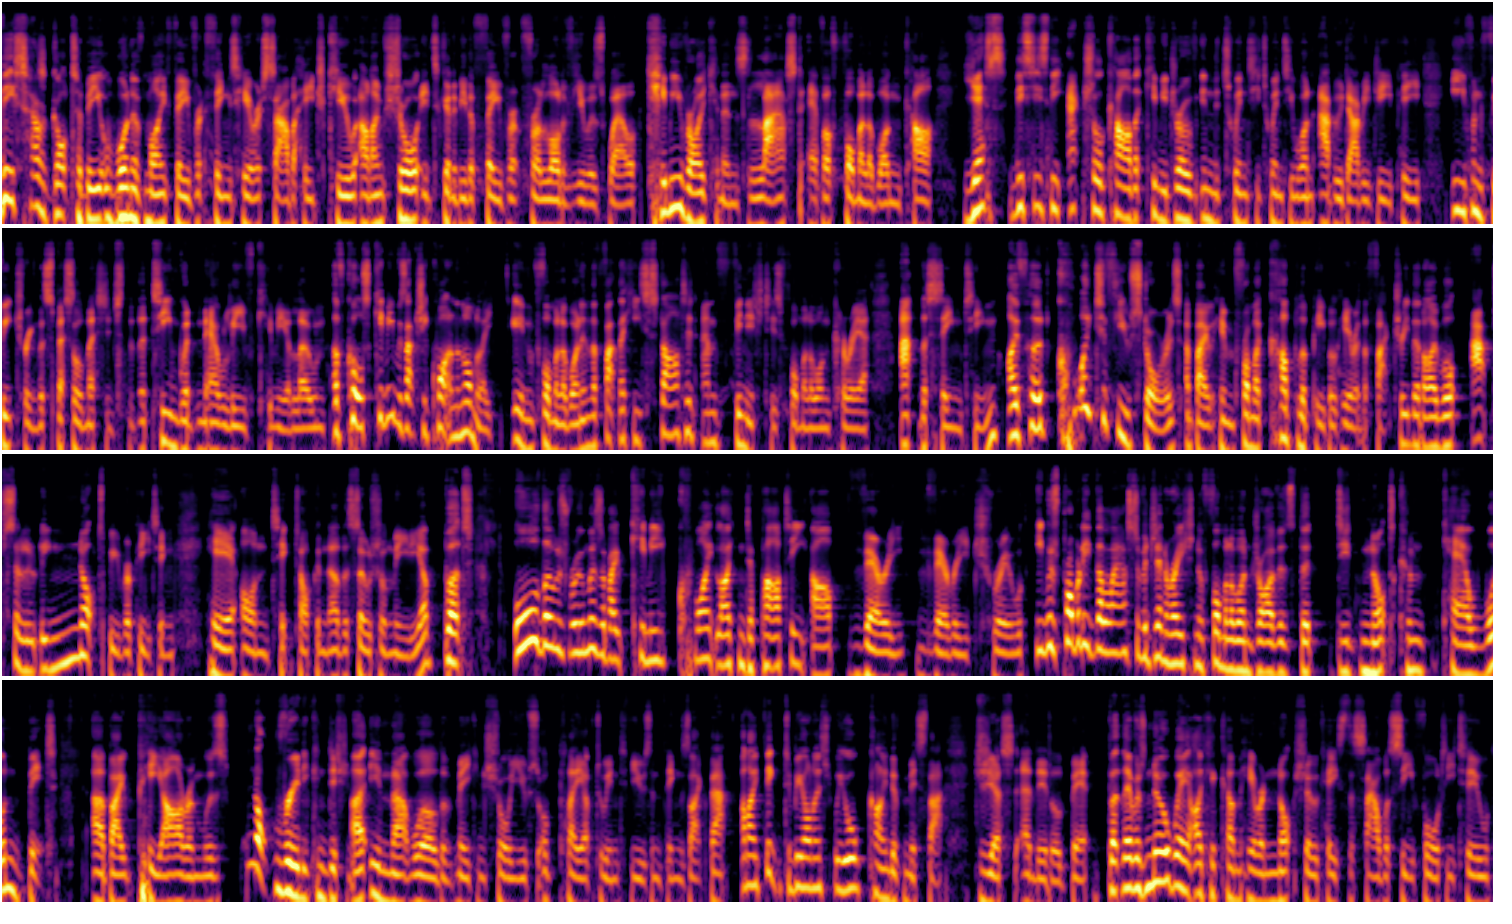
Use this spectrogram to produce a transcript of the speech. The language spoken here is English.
This has got to be one of my favourite things here at Sauber HQ, and I'm sure it's going to be the favourite for a lot of you as well. Kimi Raikkonen's last ever Formula One car. Yes, this is the actual car that Kimi drove in the 2021 Abu Dhabi GP, even featuring the special message that the team would now leave Kimi alone. Of course, Kimi was actually quite an anomaly in Formula One in the fact that he started and finished his Formula One career at the same team. I've heard quite a few stories about him from a couple of people here at the factory that I will absolutely not be repeating here on TikTok and other social media, but all those rumours about Kimi quite liking to party are very, very true. He was probably the last of a generation of Formula One drivers that did not care one bit about PR and was not really conditioned uh, in that world of making sure you sort of play up to interviews and things like that. And I think, to be honest, we all kind of miss that just a little bit. But there was no way I could come here and not showcase the Sauber C42.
